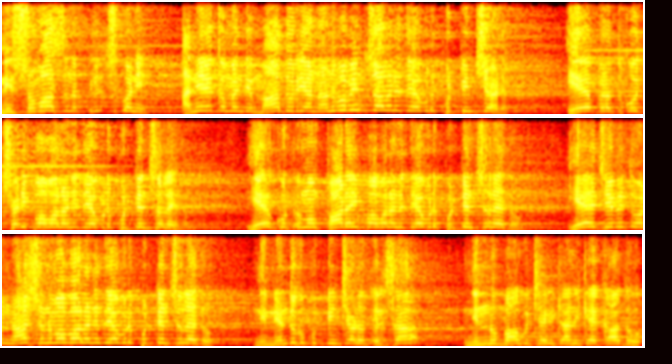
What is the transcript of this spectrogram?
నీ సువాసన పీల్చుకొని అనేక మంది మాధుర్యాన్ని అనుభవించాలని దేవుడు పుట్టించాడు. ఏ బ్రతుకు చెడిపోవాలని దేవుడు పుట్టించలేదు. ఏ కుటుంబం పాడైపోవాలని దేవుడు పుట్టించలేదు ఏ జీవితం నాశనం అవ్వాలని దేవుడు పుట్టించలేదు నిన్నెందుకు పుట్టించాడో తెలుసా? నిన్ను బాగు చేయటానికే కాదు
